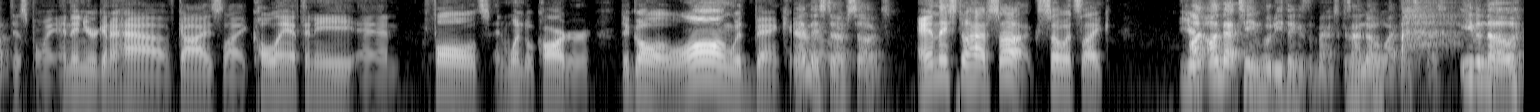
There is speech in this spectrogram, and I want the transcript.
at this point. And then you're going to have guys like Cole Anthony and Fultz and Wendell Carter to go along with Bank. And they still have Suggs. and they still have Suggs. So it's like On, on that team, who do you think is the best? Because I know who I think is the best. Even though,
